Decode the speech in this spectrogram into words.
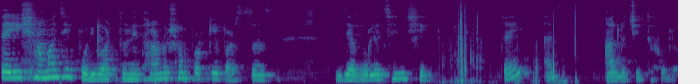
তাই এই সামাজিক পরিবর্তনের ধারণা সম্পর্কে পার্সনস যা বলেছেন সেটাই আজ আলোচিত হলো।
